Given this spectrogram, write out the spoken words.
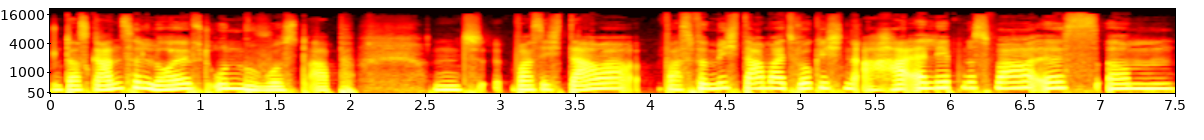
das Ganze läuft unbewusst ab. Und was ich da, was für mich damals wirklich ein Aha-Erlebnis war, ist, ähm,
